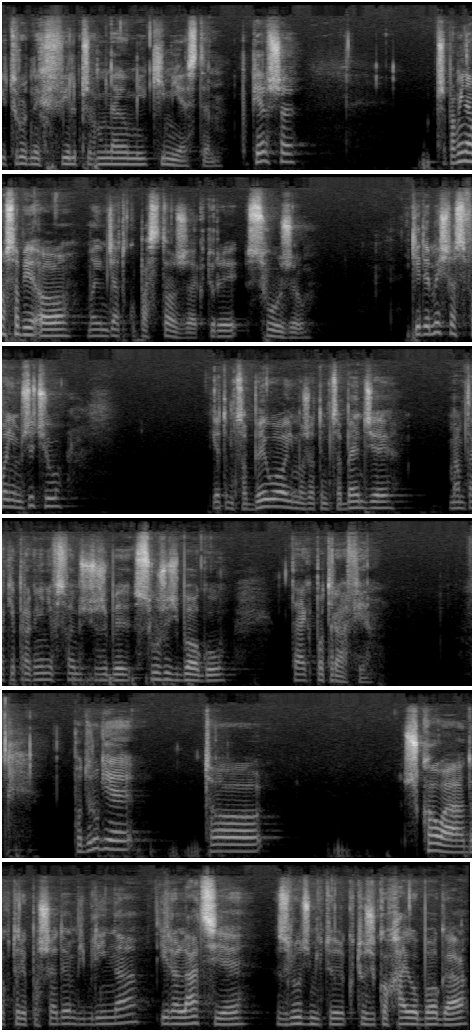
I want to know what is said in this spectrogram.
i trudnych chwil przypominają mi, kim jestem. Po pierwsze, Przypominam sobie o moim dziadku pastorze, który służył. I kiedy myślę o swoim życiu i o tym, co było, i może o tym, co będzie, mam takie pragnienie w swoim życiu, żeby służyć Bogu tak, jak potrafię. Po drugie, to szkoła, do której poszedłem, biblijna, i relacje z ludźmi, którzy, którzy kochają Boga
